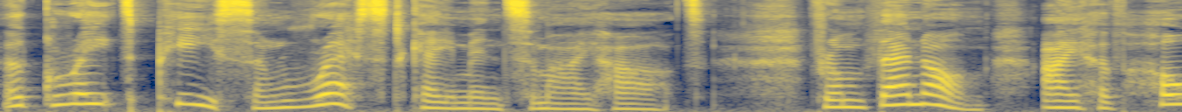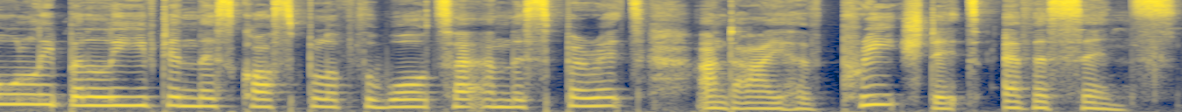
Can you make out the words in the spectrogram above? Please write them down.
a great peace and rest came into my heart. From then on, I have wholly believed in this gospel of the water and the Spirit, and I have preached it ever since.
